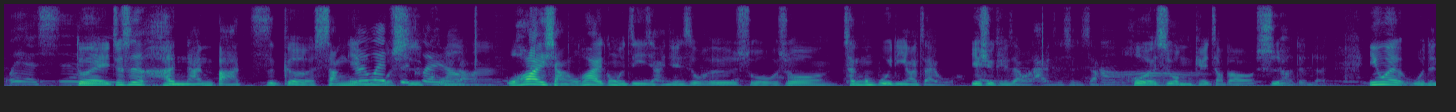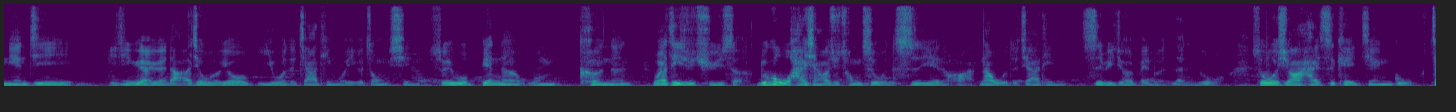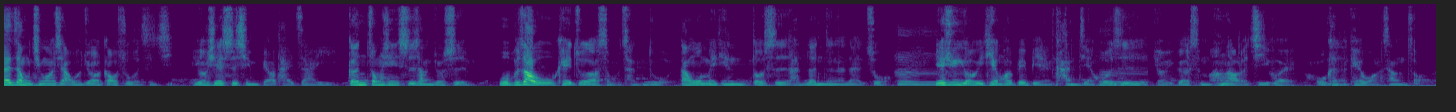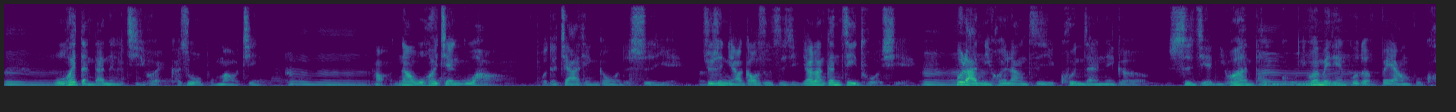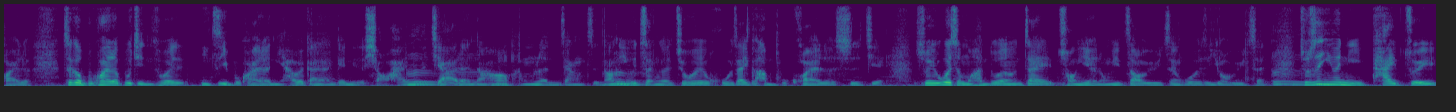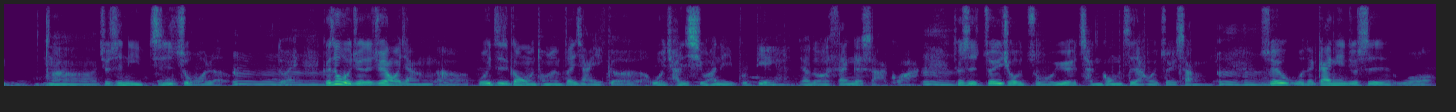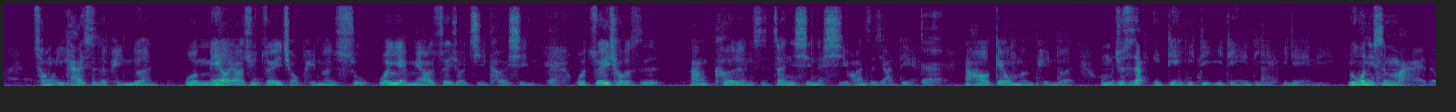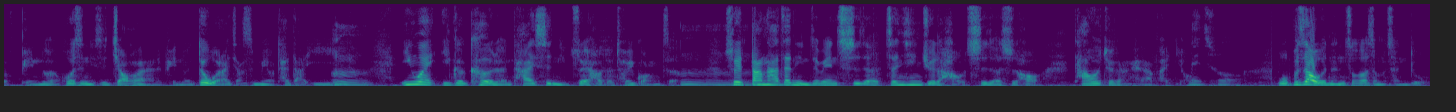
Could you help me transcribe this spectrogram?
我也是，对，就是很难把这个商业模式扩大。我后来想，我后来跟我自己讲一件事，我就是说，我说成功不一定要在我，也许可以在我的孩子身上，或者是我们可以找到适合的人，因为我的年纪。已经越来越大，而且我又以我的家庭为一个重心，所以我变得，我可能我要自己去取舍。如果我还想要去冲刺我的事业的话，那我的家庭势必就会被冷冷落。所以我希望还是可以兼顾。在这种情况下，我就要告诉我自己，有些事情不要太在意。跟中心思想就是。我不知道我可以做到什么程度，但我每天都是很认真的在做。嗯，也许有一天会被别人看见，或者是有一个什么很好的机会，我可能可以往上走。嗯，我会等待那个机会，可是我不冒进。嗯嗯嗯。好，那我会兼顾好我的家庭跟我的事业。就是你要告诉自己，要让跟自己妥协。嗯，不然你会让自己困在那个世界，你会很痛苦，你会每天过得非常不快乐。这个不快乐不仅是会你自己不快乐，你还会感染给你的小孩、你的家人，然后同人这样子，然后你会整个就会活在一个很不快乐的世界。所以为什么很多人在创业很容易躁郁症或者是忧郁症，就是因为你太追，呃，就是你执着了。嗯对。可是我觉得，就像我讲，呃，我一直跟我们同仁分享一个我很喜欢的一部电影，叫做《三个傻瓜》，嗯，就是追求卓越，成功自然会追上你。嗯嗯。所以。我的概念就是，我从一开始的评论，我没有要去追求评论数，我也没有追求几颗星。对，我追求的是让客人是真心的喜欢这家店。对，然后给我们评论，我们就是这样一点一滴、一点一滴、一点一滴。如果你是买来的评论，或者是你是交换来的评论，对我来讲是没有太大意义的。嗯，因为一个客人他是你最好的推广者。嗯嗯。所以当他在你这边吃的真心觉得好吃的时候，他会推广给他朋友。没错。我不知道我能走到什么程度，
